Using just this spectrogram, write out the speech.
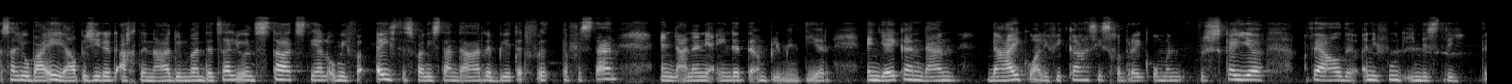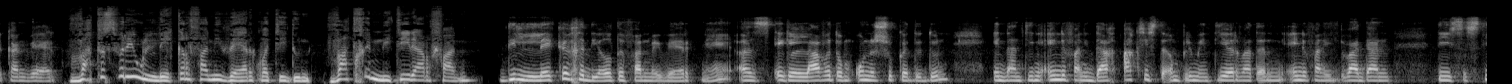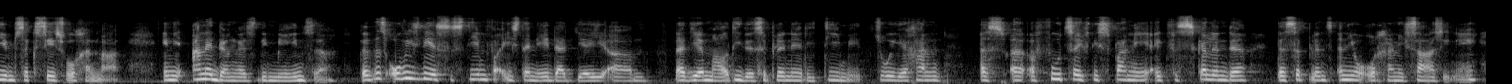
sal jou baie help as jy dit agterna doen want dit sal jou in staat stel om die vereistes van die standaarde beter te verstaan en dan aan die einde te implementeer en jy kan dan daai kwalifikasies gebruik om in verskeie velde in die food industrie te kan werk. Wat is vir jou lekker van die werk wat jy doen? Wat geniet jy daarvan? Die lekker gedeelte van my werk nê, is ek love dit om ondersoeke te doen en dan teen die einde van die dag aksies te implementeer wat aan die einde van die wat dan die stelsel suksesvol gaan maak. En die ander ding is die mense. Dit is obviously 'n stelsel vereiste net dat jy um dat jy 'n multidissiplinêre team het. So jy gaan 'n 'n food safety span hê uit verskillende dissiplines in jou organisasie, nê.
